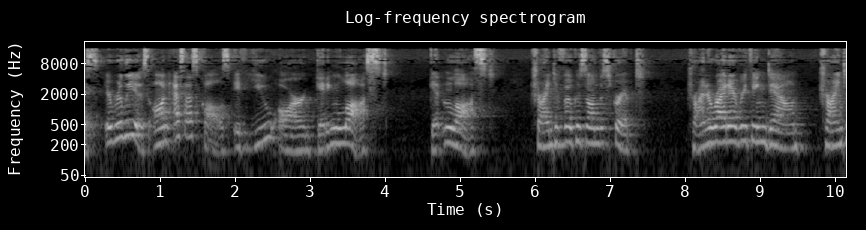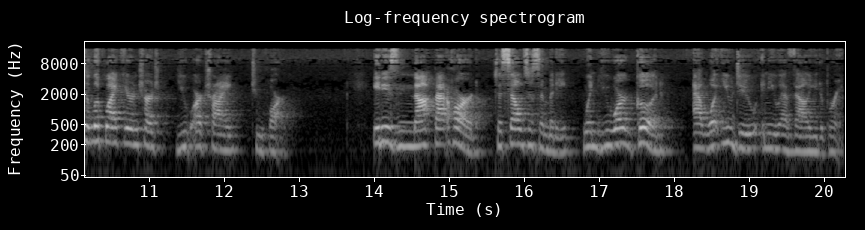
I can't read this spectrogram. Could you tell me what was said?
is. It really is. On SS calls, if you are getting lost, getting lost, trying to focus on the script, trying to write everything down, trying to look like you're in charge, you are trying too hard. It is not that hard to sell to somebody when you are good at what you do and you have value to bring.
